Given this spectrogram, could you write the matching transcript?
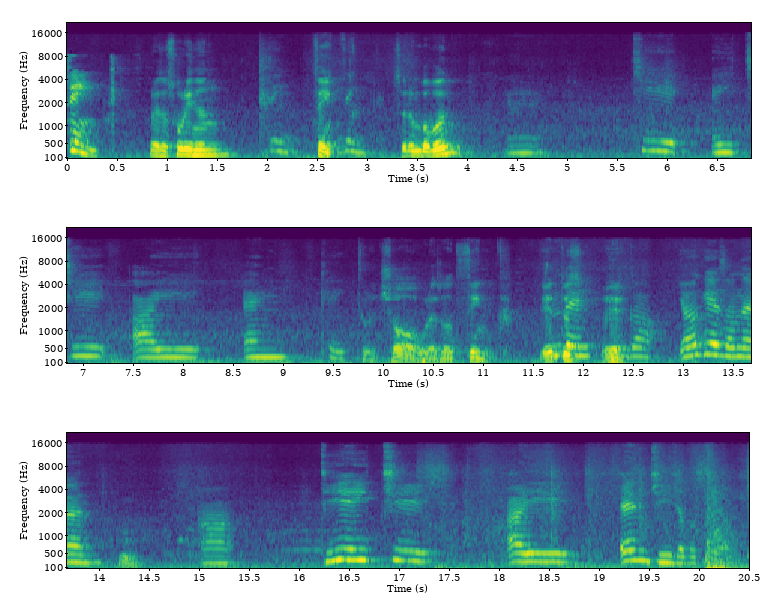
Think, 그래서 소리는 Think. think. Think. 쓰는 법은 음. T H I N K. 그렇죠. 그래서 think. 얘 근데 뜻, 예. 이거 여기에서는 음. 아 D H I N G 적었어요.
